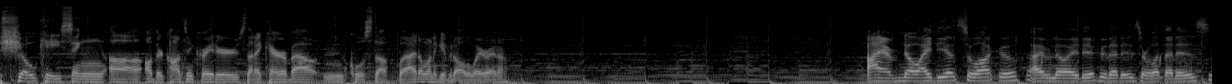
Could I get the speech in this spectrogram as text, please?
showcasing uh, other content creators that I care about and cool stuff, but I don't want to give it all away right now. I have no idea, Suwaku. I have no idea who that is or what that is.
